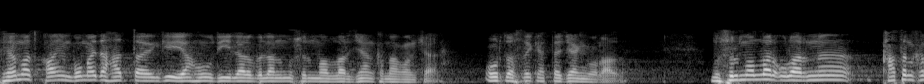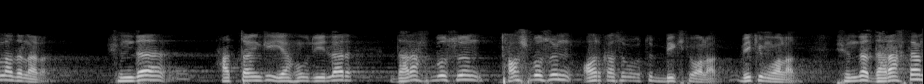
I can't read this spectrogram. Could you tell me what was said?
qiyomat qoyim bo'lmaydi hattoki yahudiylar bilan musulmonlar jang qilmaguncha o'rtasida katta jang bo'ladi Musulmonlar ularni qatl qiladilar. Shunda hattoki yahudiylar daraxt bo'lsin tosh bo'lsin orqasiga o'tib bekitib oladi bekinib oladi. Shunda daraxt ham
